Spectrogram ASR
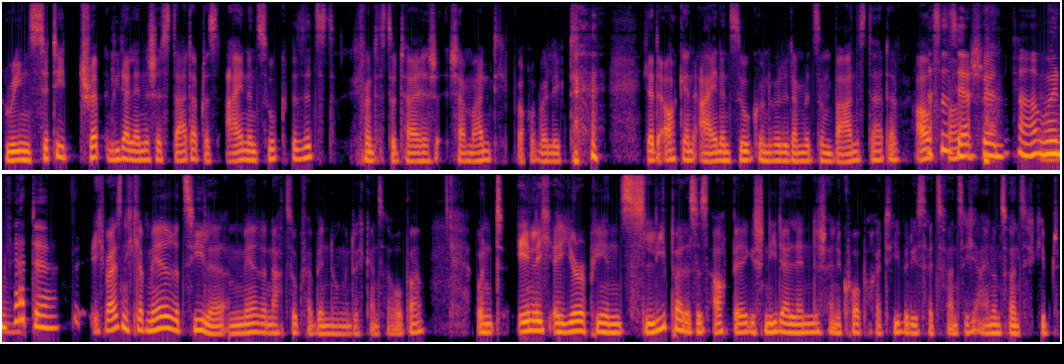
Green City Trip, ein niederländisches Startup, das einen Zug besitzt. Ich fand das total charmant. Ich habe auch überlegt, ich hätte auch gern einen Zug und würde damit so ein Bahn-Startup aufbauen. Das ist ja schön. Ah, wohin ähm, fährt der? Ich weiß nicht, ich glaube mehrere Ziele, mehrere Nachtzugverbindungen durch ganz Europa. Und ähnlich A European Sleeper, das ist auch belgisch-niederländisch, eine Kooperative, die es seit 2021 gibt.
